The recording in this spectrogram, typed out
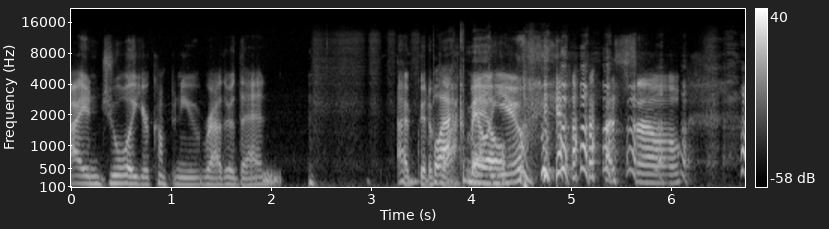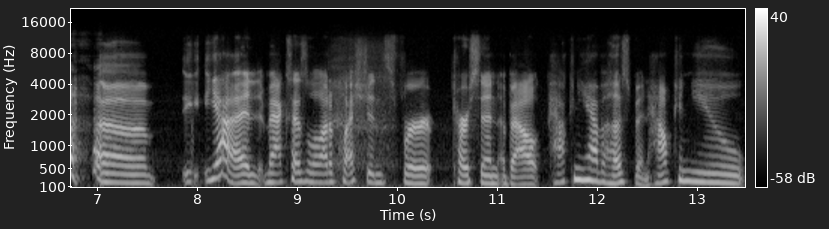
I enjoy your company rather than I'm gonna blackmail, Blackmail. you. Yeah, so um yeah, and Max has a lot of questions for Carson about how can you have a husband? How can you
